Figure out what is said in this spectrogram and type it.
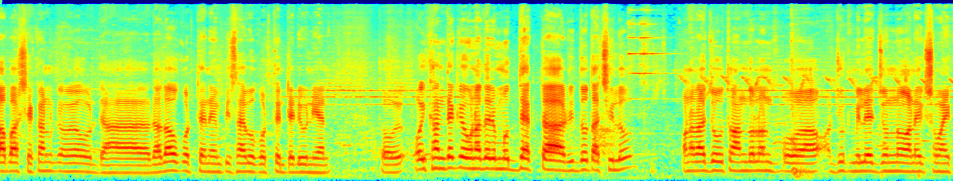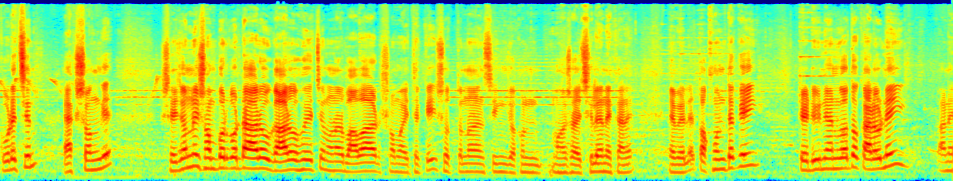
বাবা সেখান দাদাও করতেন এমপি সাহেবও করতেন ট্রেড ইউনিয়ন। তো ওইখান থেকে ওনাদের মধ্যে একটা হৃদ্যতা ছিল। ওনারা যৌথ আন্দোলন জুট মিলের জন্য অনেক সময় করেছেন একসঙ্গে। সেই জন্যই সম্পর্কটা আরও গাঢ় হয়েছে ওনার বাবার সময় থেকেই। সত্যনারায়ণ সিং যখন মহাশয় ছিলেন এখানে, এমএলএ, তখন থেকেই ট্রেড ইউনিয়নগত কারণেই মানে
